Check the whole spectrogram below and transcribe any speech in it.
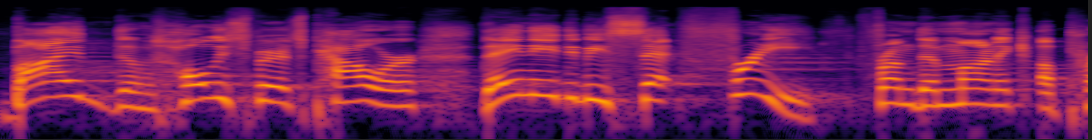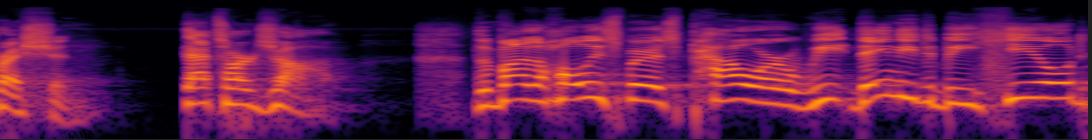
By the Holy Spirit's power, they need to be set free from demonic oppression. That's our job. The, by the Holy Spirit's power, we, they need to be healed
